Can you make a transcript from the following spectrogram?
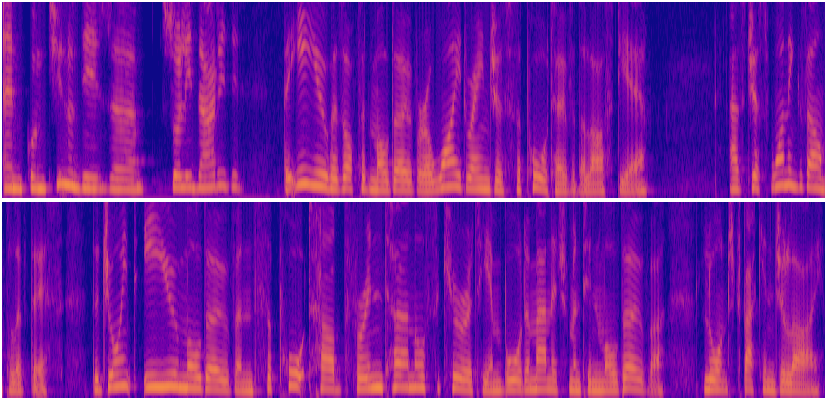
and continue this uh, solidarity. The EU has offered Moldova a wide range of support over the last year. As just one example of this, the joint EU Moldovan Support Hub for Internal Security and Border Management in Moldova launched back in July.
